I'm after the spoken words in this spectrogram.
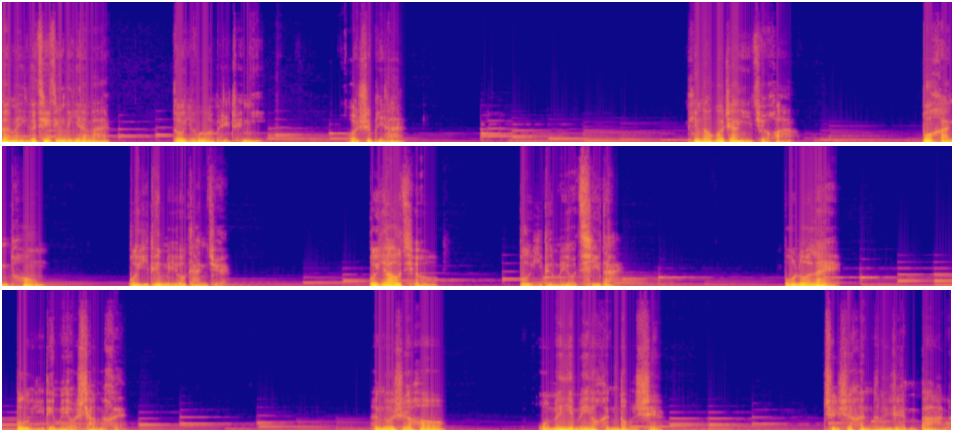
在每个寂静的夜晚，都有我陪着你。我是彼岸。听到过这样一句话：不喊痛，不一定没有感觉；不要求，不一定没有期待；不落泪，不一定没有伤痕。很多时候，我们也没有很懂事，只是很能忍罢了。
